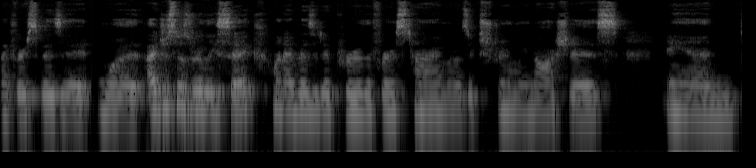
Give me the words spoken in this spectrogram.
My first visit was, I just was really sick when I visited Peru the first time. I was extremely nauseous and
